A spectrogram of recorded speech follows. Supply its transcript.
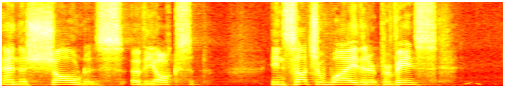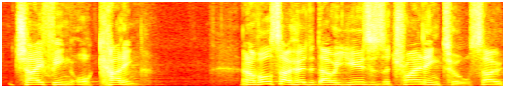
and the shoulders of the oxen in such a way that it prevents chafing or cutting. And I've also heard that they were used as a training tool. So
